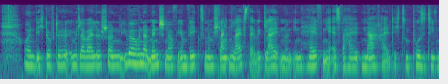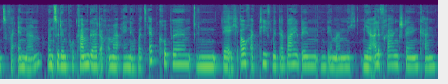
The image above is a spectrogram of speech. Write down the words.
Und ich durfte mittlerweile schon über 100 Menschen auf ihrem Weg zu einem schlanken Lifestyle begleiten und ihnen helfen, ihr Essverhalten nachhaltig zum Positiven zu verändern. Und zu dem Programm gehört auch immer eine WhatsApp-Gruppe, in der ich auch aktiv mit dabei bin, in der man mich, mir alle Fragen stellen kann.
